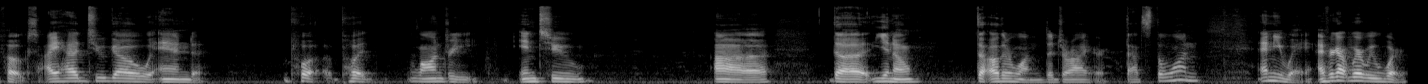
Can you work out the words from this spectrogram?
folks. I had to go and put put laundry into uh the you know the other one, the dryer. That's the one. Anyway, I forgot where we were.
